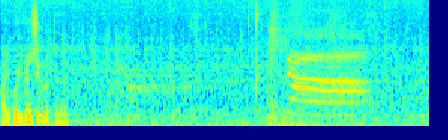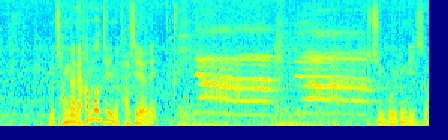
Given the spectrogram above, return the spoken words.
아 이거 이런 식으로 뜨네. 뭐 장난에 한 번 틀리면 다시 해야 돼? 지금 뭐 이런 게 있어?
